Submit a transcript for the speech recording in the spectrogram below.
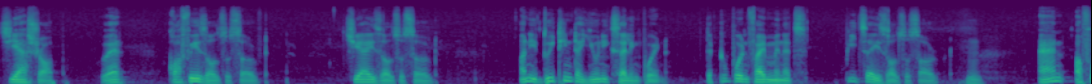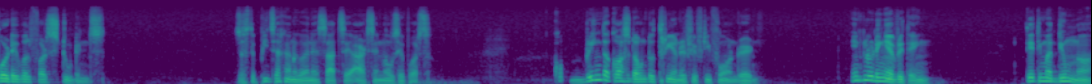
chiya shop where coffee is also served chiya is also served अनि दुई तिनवटा unique selling point the two point five minutes pizza is also served and affordable for students जस्तै पिज्जा खानु गयो भने सात सय आठ सय नौ सय पर्छ। Bring the cost down to three hundred fifty four hundred including everything त्यतिमा दिउँ न।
